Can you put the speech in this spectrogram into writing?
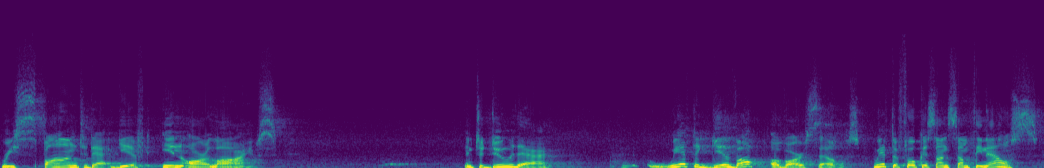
respond to that gift in our lives. And to do that, we have to give up of ourselves. We have to focus on something else.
